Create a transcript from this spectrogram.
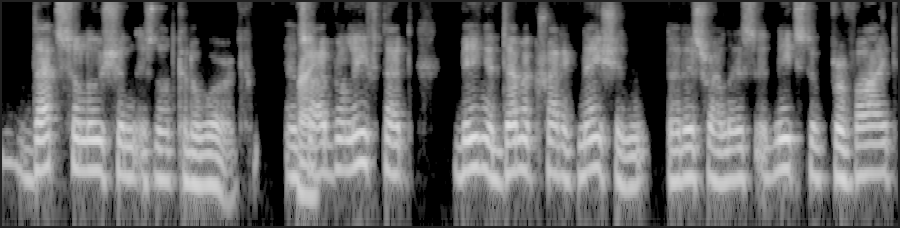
that solution is not going to work. And right. so I believe that being a democratic nation that Israel is, it needs to provide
